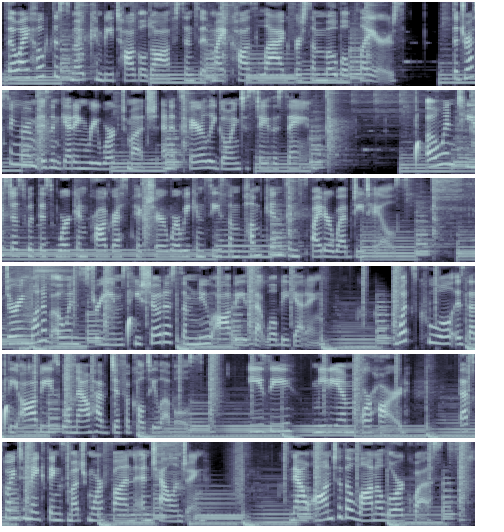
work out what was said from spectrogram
Though I hope the smoke can be toggled off since it might cause lag for some mobile players. The dressing room isn't getting reworked much, and it's fairly going to stay the same. Owen teased us with this work in progress picture where we can see some pumpkins and spider web details. During one of Owen's streams, he showed us some new obbies that we'll be getting. What's cool is that the obbies will now have difficulty levels easy, medium, or hard. That's going to make things much more fun and challenging. Now, on to the Lana lore quests.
